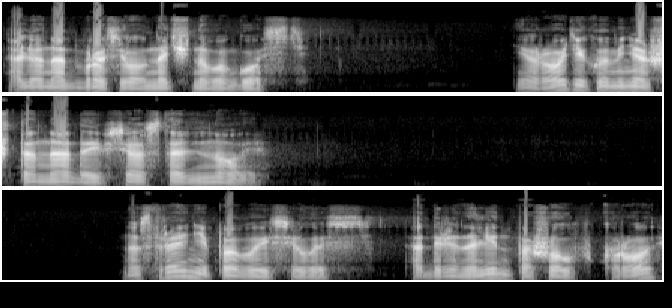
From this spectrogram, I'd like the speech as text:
Алена отбросила ночного гостя. Эротик у меня что надо и все остальное. Настроение повысилось. Адреналин пошел в кровь,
